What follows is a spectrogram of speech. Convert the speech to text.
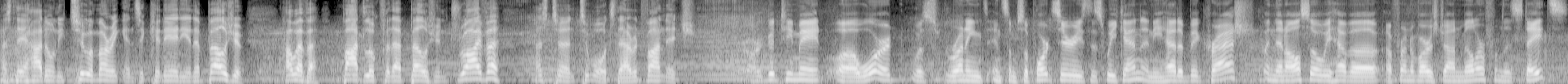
as they had only two Americans, a Canadian and a Belgian. However, bad luck for their Belgian driver has turned towards their advantage our good teammate uh, Ward was running in some support series this weekend, and he had a big crash. And then also we have a, a friend of ours, John Miller from the states.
